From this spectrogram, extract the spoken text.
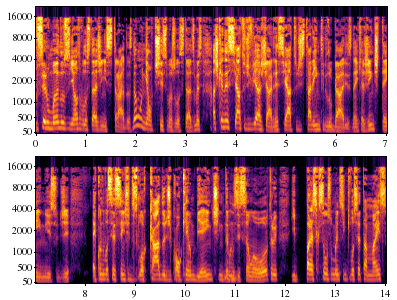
Ser humanos em alta velocidade em estradas. Não em altíssimas velocidades, mas acho que é nesse ato de viajar, nesse ato de estar entre lugares, né? Que a gente tem nisso de. É quando você se sente deslocado de qualquer ambiente em transição ao outro. E parece que são os momentos em que você tá mais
